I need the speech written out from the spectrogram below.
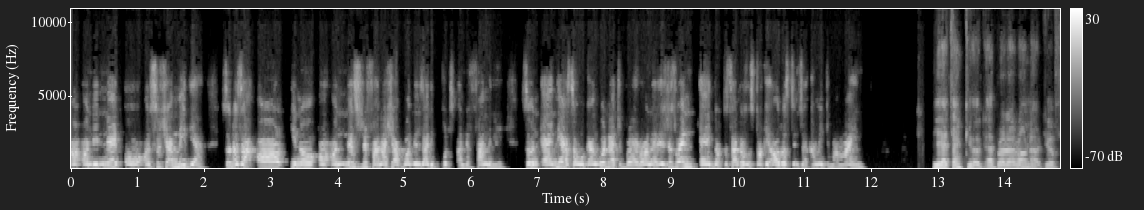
uh, on the net or on social media. So those are all, you know, unnecessary financial burdens that it puts on the family. So uh, yeah, so we can go now to Brother Ronald. It's just when uh, Dr. Santos was talking, all those things are coming to my mind. Yeah, thank you. Uh, Brother Ronald, you've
